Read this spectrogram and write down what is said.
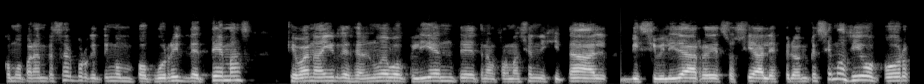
como para empezar, porque tengo un popurrit de temas que van a ir desde el nuevo cliente, transformación digital, visibilidad, redes sociales, pero empecemos, Diego, por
